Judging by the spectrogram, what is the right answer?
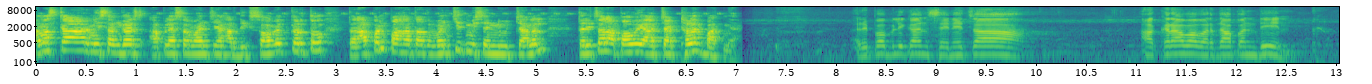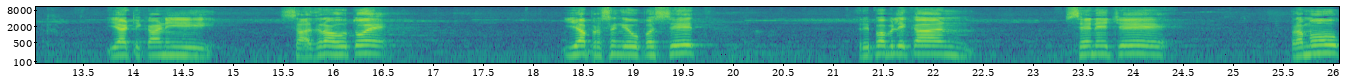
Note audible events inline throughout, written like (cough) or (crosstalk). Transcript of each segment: नमस्कार मी संघर्ष. आपल्या सर्वांचे हार्दिक स्वागत करतो. तर आपण पाहत आहात वंचित मिशन न्यूज चॅनल. तरी चला पाहूया आजच्या ठळक बातम्या. रिपब्लिकन सेनेचा अकरावा वर्धापन दिन या ठिकाणी साजरा होतोय. या प्रसंगी उपस्थित रिपब्लिकन सेनेचे प्रमुख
